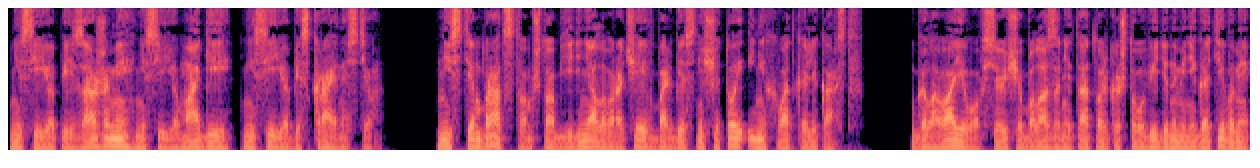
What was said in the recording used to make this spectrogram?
ни с ее пейзажами, ни с ее магией, ни с ее бескрайностью, ни с тем братством, что объединяло врачей в борьбе с нищетой и нехваткой лекарств. Голова его все еще была занята только что увиденными негативами,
